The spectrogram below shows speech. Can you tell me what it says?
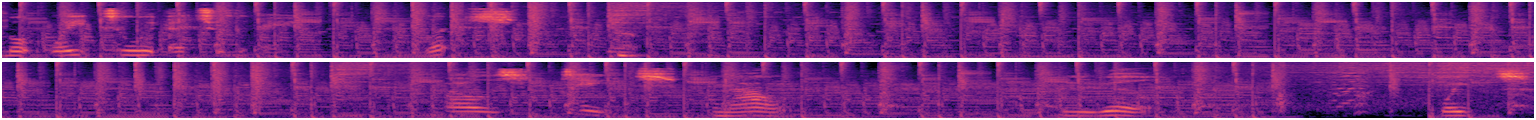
but wait till we enter the aim. Let's go. This takes an hour, we will wait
